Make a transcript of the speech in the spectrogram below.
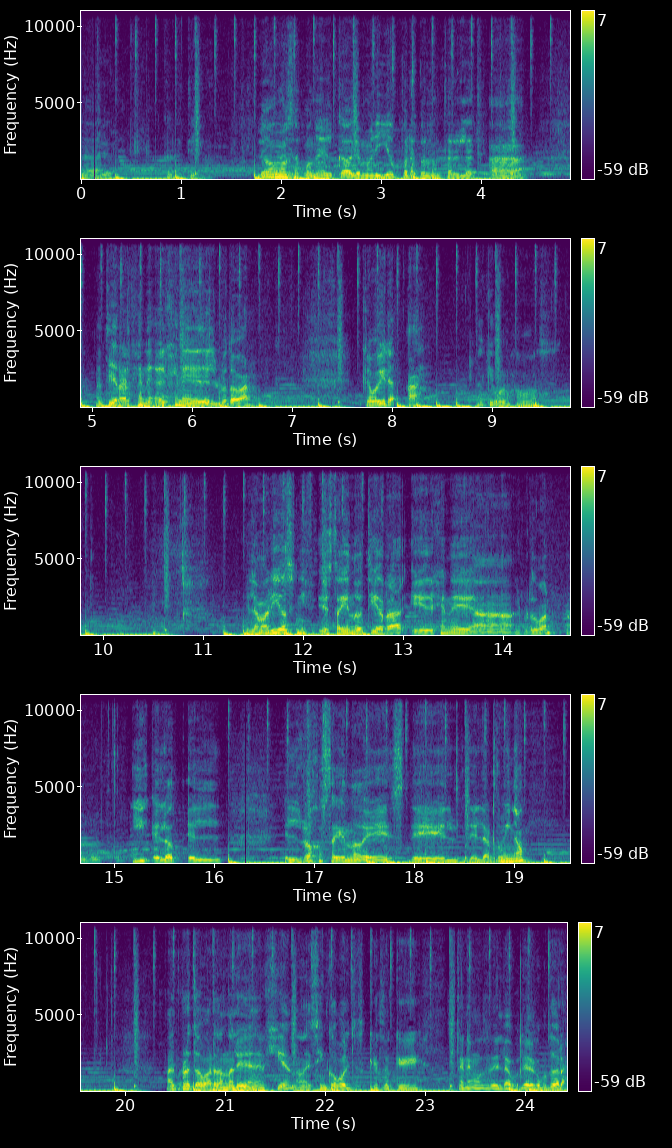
La- Cable tierra. Luego vamos a poner el cable amarillo para conectar la- a, a tierra al gene, al gene del protobar. Que va a ir a... Aquí bajamos. El amarillo está yendo a tierra y de gene al voltio. Y el, el, el rojo está yendo de- del- del Arduino al protobar dándole la energía, ¿no? De 5 voltios, que es lo que tenemos de la, de la computadora.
